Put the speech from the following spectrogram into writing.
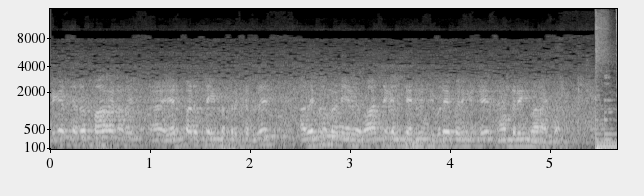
மிக சிறப்பாக ஏற்பாடு செய்யப்பட்டிருக்கிறது அதுக்கும் என்னுடைய வாழ்த்துக்கள் தெரிவித்து விடைபெறுகின்றேன். நன்றி வணக்கம்.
